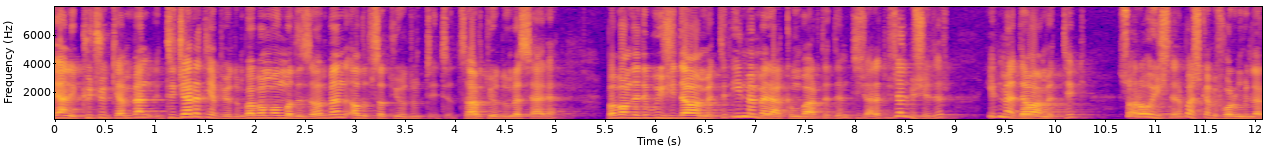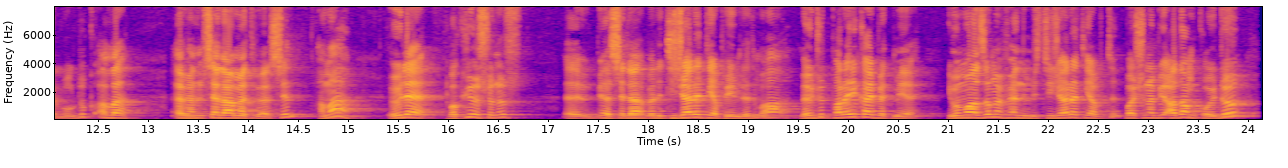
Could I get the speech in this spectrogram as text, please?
yani küçükken ben ticaret yapıyordum. Babam olmadığı zaman ben alıp satıyordum, tartıyordum vesaire. Babam dedi bu işi devam ettir. İlme merakım var dedim. Ticaret güzel bir şeydir. İlme devam ettik. Sonra o işlere başka bir formüller bulduk. Allah efendim selamet versin. Ama öyle bakıyorsunuz e, mesela böyle ticaret yapayım dedim. Aa, mevcut parayı kaybetmeye. İmam-ı Azam Efendimiz ticaret yaptı. Başına bir adam koydu.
